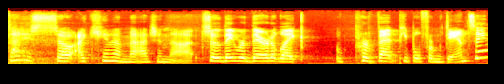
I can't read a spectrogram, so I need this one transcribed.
That is so. I can't imagine that. So they were there to like prevent people from dancing.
